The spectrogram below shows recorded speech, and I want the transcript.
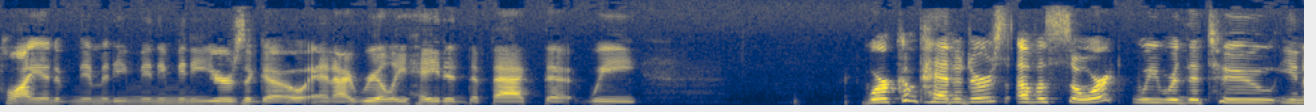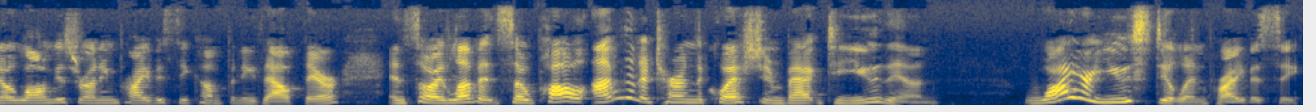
client of Nymity many, many years ago, and I really hated the fact that we we're competitors of a sort. We were the two, you know, longest running privacy companies out there. And so I love it. So, Paul, I'm going to turn the question back to you then. Why are you still in privacy?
